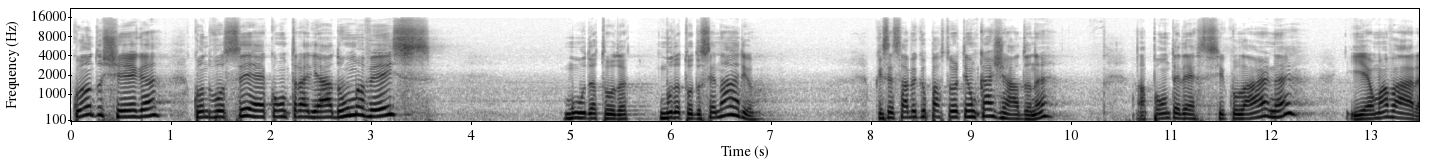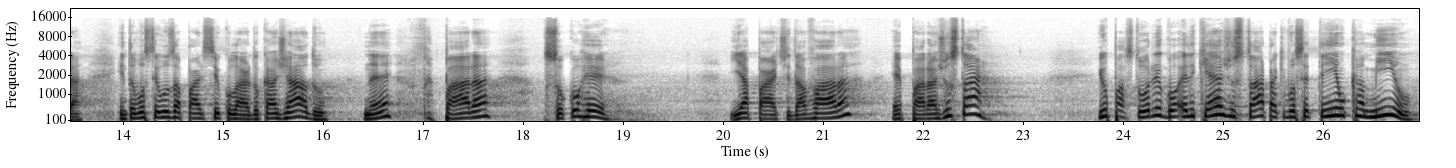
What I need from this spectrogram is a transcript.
Quando chega, quando você é contrariado uma vez, muda toda, muda todo o cenário. Porque você sabe que o pastor tem um cajado, né? A ponta é circular, né? E é uma vara. Então você usa a parte circular do cajado, né? Para socorrer. E a parte da vara é para ajustar. E o pastor ele, ele quer ajustar para que você tenha o um caminho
